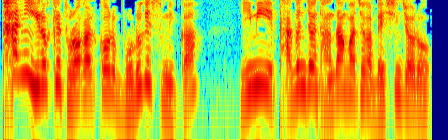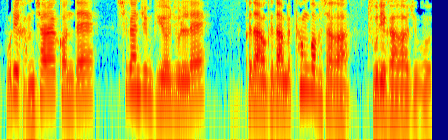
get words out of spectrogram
판이 이렇게 돌아갈 거를 모르겠습니까? 이미 박은정 당당관청가 메신저로 우리 감찰할 건데 시간 좀 비워줄래? 그다음에 그다음에 평검사가 둘이 가가지고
